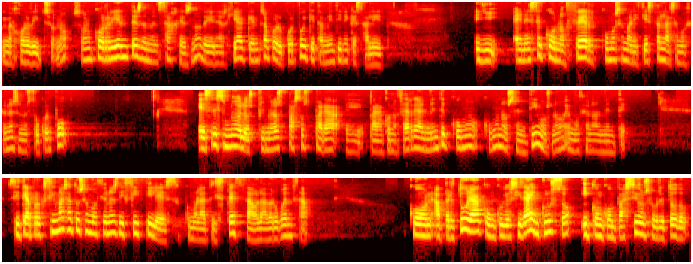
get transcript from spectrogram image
mejor dicho, ¿no? Son corrientes de mensajes, ¿no? De energía que entra por el cuerpo y que también tiene que salir. Y en ese conocer cómo se manifiestan las emociones en nuestro cuerpo, ese es uno de los primeros pasos para, eh, para conocer realmente cómo, cómo nos sentimos ¿no? emocionalmente. Si te aproximas a tus emociones difíciles, como la tristeza o la vergüenza, con apertura, con curiosidad incluso, y con compasión sobre todo,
